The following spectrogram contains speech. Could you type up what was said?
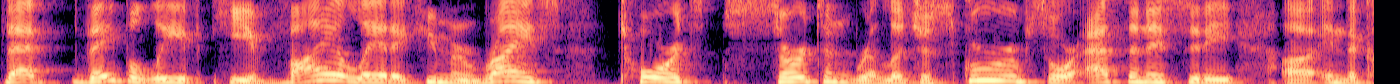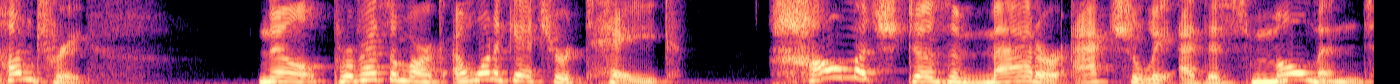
that they believe he violated human rights towards certain religious groups or ethnicity uh, in the country. Now, Professor Marc, I want to get your take. How much does it matter actually at this moment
